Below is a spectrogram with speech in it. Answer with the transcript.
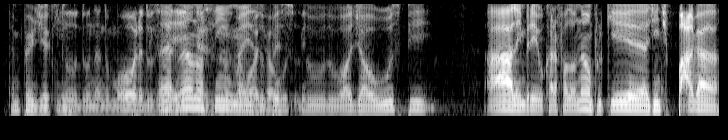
Até me perdi aqui. Do, do Nando Moura, dos É, haters, não, não, sim, do, do mas ódio o do, do ódio à USP. Ah, lembrei, o cara falou, não, porque a gente paga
